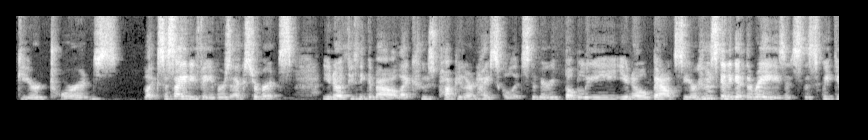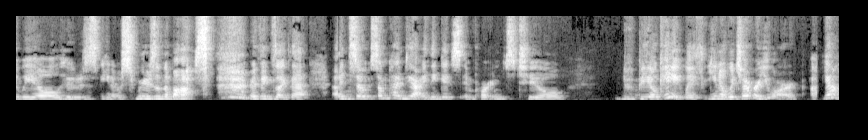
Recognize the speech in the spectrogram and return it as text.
geared towards like society favors extroverts you know if you think about like who's popular in high school it's the very bubbly you know bouncy or who's going to get the raise? It's the squeaky wheel who's you know schmoozing the boss or things like that. And so sometimes yeah i think it's important to be okay with you know whichever you are. Uh, yeah.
